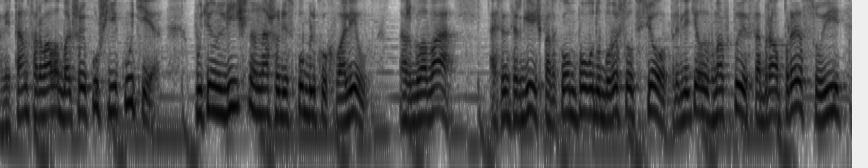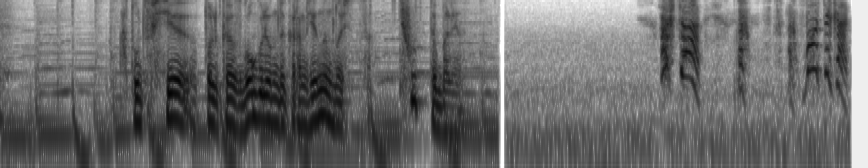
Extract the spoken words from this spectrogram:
А ведь там сорвала большой куш Якутия. Путин лично нашу республику хвалил. Наш глава Айсен Сергеевич по такому поводу бросил все, прилетел из Москвы, собрал прессу и... А тут все только с Гоголем да Карамзиным носятся. Тьфу ты, блин. Ах так! Ах, вот ты как!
